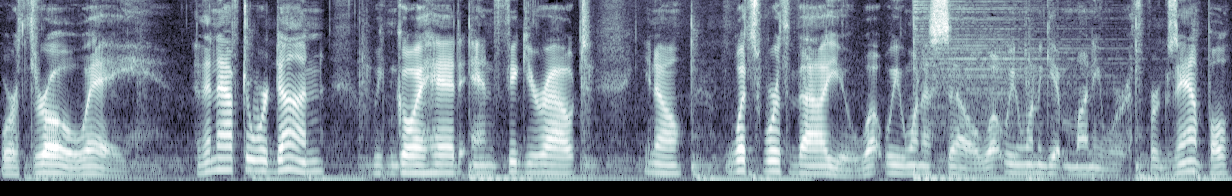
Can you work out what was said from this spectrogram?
or throw away. And then after we're done, we can go ahead and figure out, you know, what's worth value, what we want to sell, what we want to get money worth. For example,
